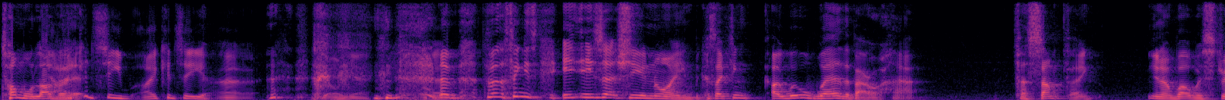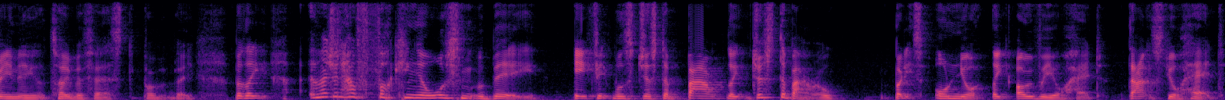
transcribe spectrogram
Tom will love Yeah, I it. can see. I can see. Uh, oh yeah. No, but the thing is, it is actually annoying because I think I will wear the barrel hat for something. You know, while we're streaming Oktoberfest, probably. But like, imagine how fucking awesome it would be if it was just a barrel, like just a barrel, but it's on your like over your head. That's your head,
